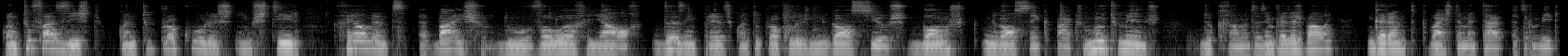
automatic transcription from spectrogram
Quando tu fazes isto, quando tu procuras investir realmente abaixo do valor real das empresas, quando tu procuras negócios bons, negócios em que pagues muito menos do que realmente as empresas valem, garanto que vais também estar a dormir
